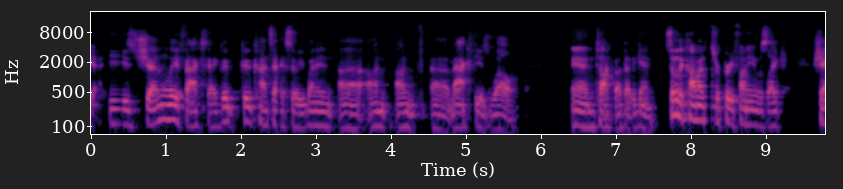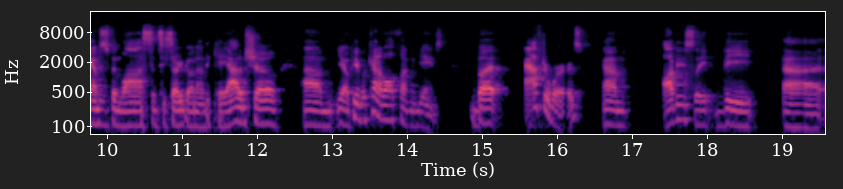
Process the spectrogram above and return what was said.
Yeah, he's generally a facts guy. Good, good context. So he went in uh, on on uh, McAfee as well, and talked about that again. Some of the comments were pretty funny. It was like Shams has been lost since he started going on the Kay Adams show. Um, you know, people kind of all fun and games, but afterwards, um, obviously the uh,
